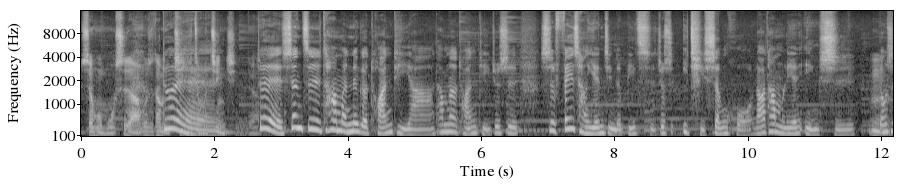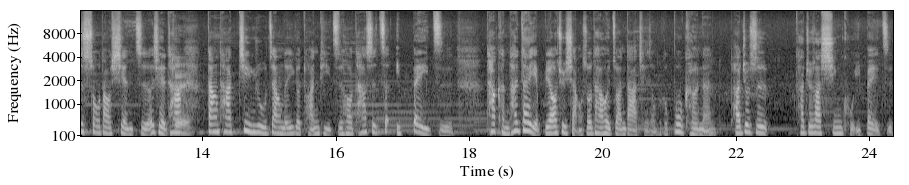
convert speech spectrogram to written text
生活模式啊，或是他们对记忆怎么进行的。对，甚至他们那个团体啊，他们那个团体就是是非常严谨的，彼此就是一起生活，然后他们连饮食都是受到限制，而且他，当他进入这样的一个团体之后，他是这一辈子，他可能他再也不要去想说他会赚大钱什么，不可能，他就是他就是要辛苦一辈子，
